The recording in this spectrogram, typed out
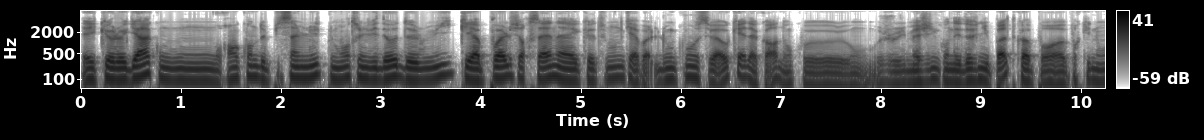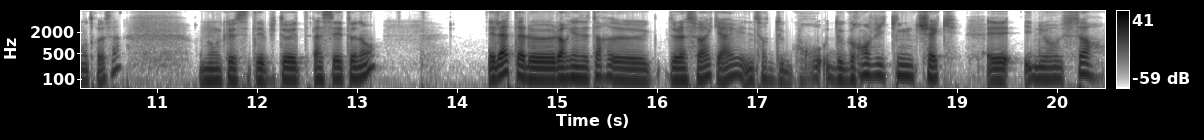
Et que le gars qu'on rencontre depuis 5 minutes nous montre une vidéo de lui qui est à poil sur scène avec tout le monde qui est à poil. Donc on se dit, ok, d'accord. Donc je j'imagine qu'on est devenus potes quoi, pour, pour qu'il nous montre ça. Donc euh, c'était plutôt assez étonnant. Et là, t'as l'organisateur euh, de la soirée qui arrive, une sorte de, gros, de grand viking tchèque. Et il nous sort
